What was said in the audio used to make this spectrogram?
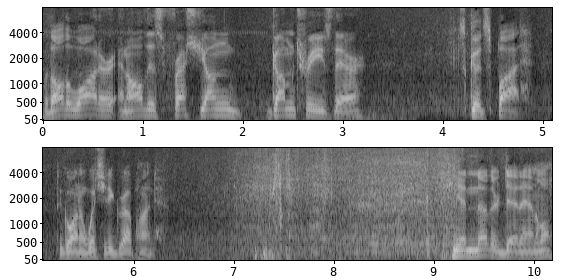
with all the water and all this fresh young gum trees there, it's a good spot to go on a witchetty grub hunt. Yet another dead animal.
